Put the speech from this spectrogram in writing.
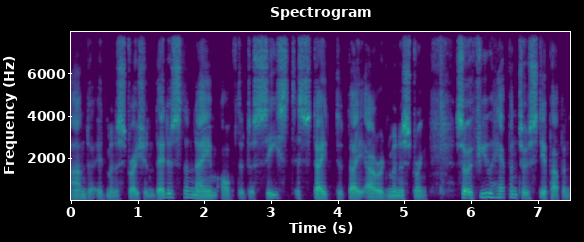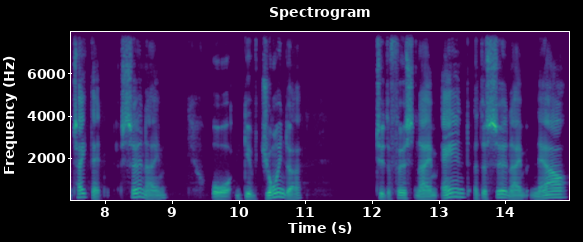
under administration. That is the name of the deceased estate that they are administering. So if you happen to step up and take that surname or give joinder to the first name and the surname, now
